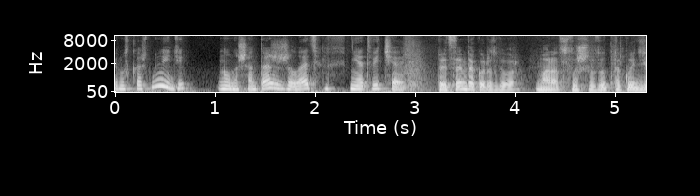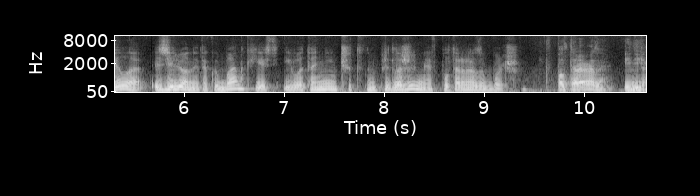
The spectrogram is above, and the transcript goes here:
ему скажут, ну, иди. Ну, на шантаж желательно не отвечать. Представим такой разговор. Марат, слушай, вот тут такое дело, зеленый такой банк есть, и вот они что-то там предложили мне в полтора раза больше. В полтора раза? Иди.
